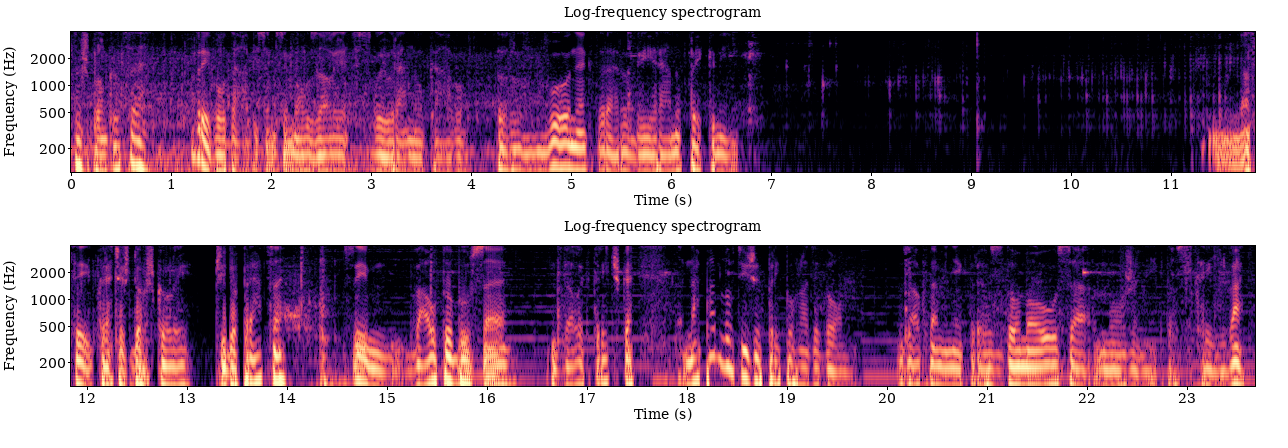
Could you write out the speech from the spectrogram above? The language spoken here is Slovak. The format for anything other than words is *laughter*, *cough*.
to šplnkoce? Vrie voda, aby som si mohol zalieť svoju rannú kávu. Vôňa, ktorá robí ráno pekný. Asi kračeš do školy, či do práce? Si v autobuse, v električke. Napadlo ti, že pri pohľade von za oknami niektorého z domov sa môže niekto skrývať?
